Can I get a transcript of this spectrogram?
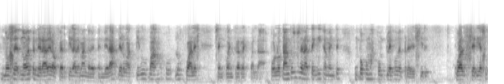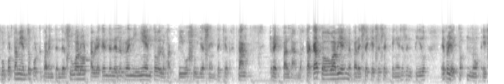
no, se, no dependerá de la oferta y la demanda, dependerá de los activos bajo los cuales se encuentra respaldada. Por lo tanto, eso será técnicamente un poco más complejo de predecir cuál sería su comportamiento, porque para entender su valor habría que entender el rendimiento de los activos subyacentes que la están respaldando. Hasta acá todo va bien, me parece que ese, en ese sentido el proyecto no es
